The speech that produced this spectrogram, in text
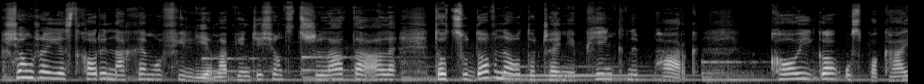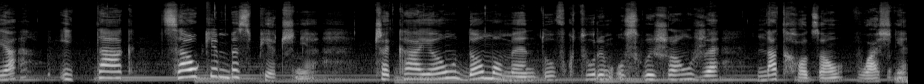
Książę jest chory na hemofilię, ma 53 lata, ale to cudowne otoczenie, piękny park, koi go, uspokaja i tak całkiem bezpiecznie czekają do momentu, w którym usłyszą, że nadchodzą właśnie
